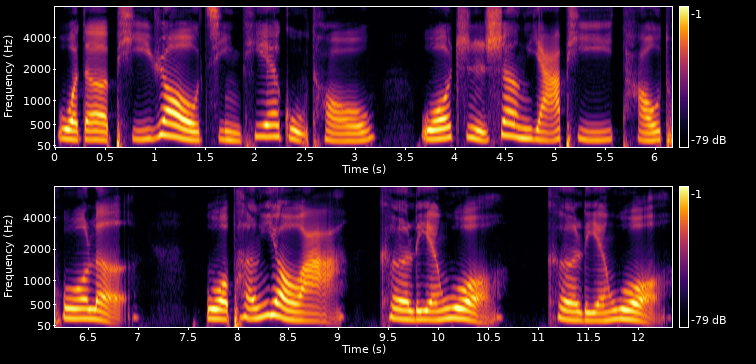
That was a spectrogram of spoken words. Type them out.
我的皮肉紧贴骨头，我只剩牙皮逃脱了。我朋友啊，可怜我，可怜我，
